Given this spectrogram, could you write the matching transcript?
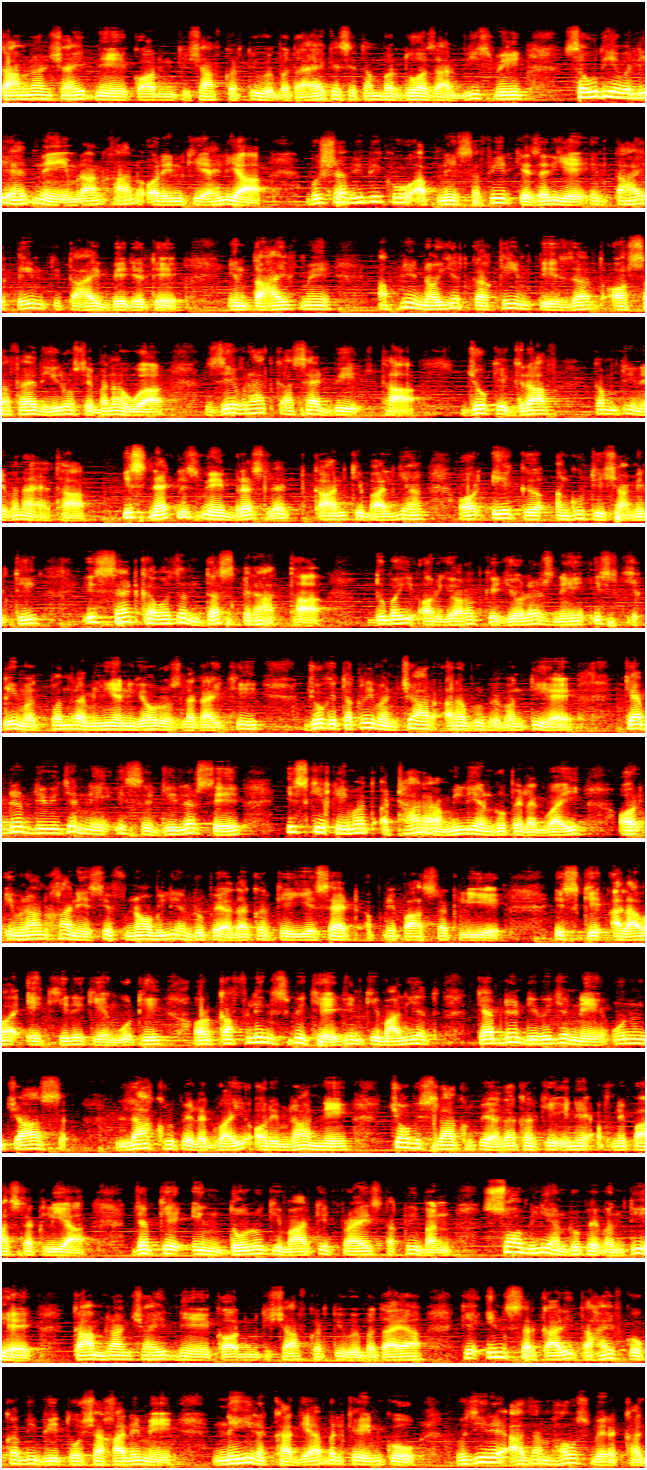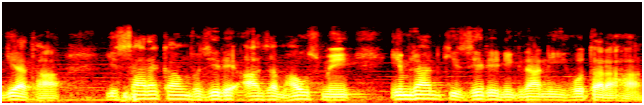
कामरान शाहिद ने एक और इंकशाफ करते हुए बताया कि सितंबर 2020 में सऊदी वली अहद ने इमरान खान और इनकी अहलिया बुशरा बीबी को अपने सफ़ीर के ज़रिए इंतहाई कीमती तहफ़ भेजे थे। इन तहफ़ में अपनी नौीयत का कीमती जर्द और सफ़ेद हीरो से बना हुआ जेवरात का सेट भी था, जो कि ग्राफ कंपनी ने बनाया था। इस नेकलेस में ब्रेसलेट, कान की बालियाँ और एक अंगूठी शामिल थी। इस सेट का वज़न 10 किरात था। दुबई और यूरोप के ज्वेलर्स ने इसकी कीमत 15 मिलियन यूरोज लगाई थी, जो कि तकरीबन 4 अरब रुपए बनती है। कैबिनेट डिवीज़न ने इस डीलर से इसकी कीमत 18 मिलियन रुपए लगवाई और इमरान खान ने सिर्फ़ 9 मिलियन रुपए अदा करके ये सेट अपने पास रख लिए। इसके अलावा एक हीरे की अंगूठी और कफलिंग्स भी थे, जिनकी मालियत कैबिनेट डिवीज़न ने उनचास लाख रुपए लगवाई और इमरान ने 24 लाख रुपए अदा करके इन्हें अपने पास रख लिया, जबकि इन दोनों की मार्केट प्राइस तकरीबन 100 मिलियन रुपए बनती है। कामरान शाहिद ने एक और इंकशाफ करते हुए बताया कि इन सरकारी तहफ़ को कभी भी तोशाखाने में नहीं रखा गया, बल्कि इनको वज़ीर आज़म हाउस में रखा गया था। ये सारा काम वज़ीर आज़म हाउस में इमरान की जेर निगरानी होता रहा।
